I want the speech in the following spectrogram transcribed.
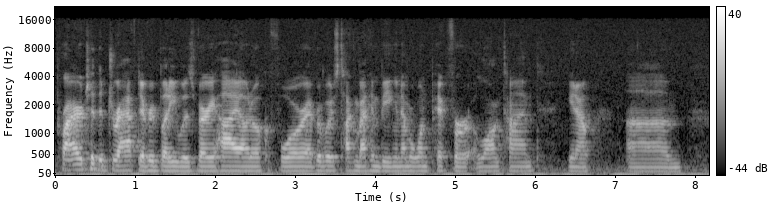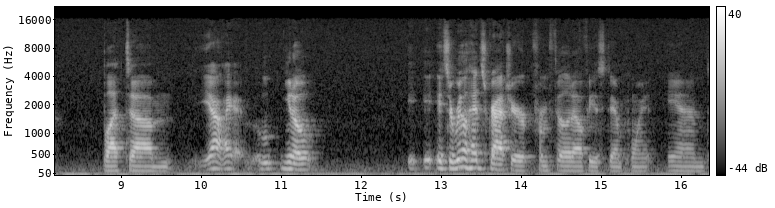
prior to the draft, everybody was very high on Okafor. Everybody was talking about him being a number one pick for a long time. You know, um, but um, yeah, I you know, it, it's a real head scratcher from Philadelphia's standpoint, and.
